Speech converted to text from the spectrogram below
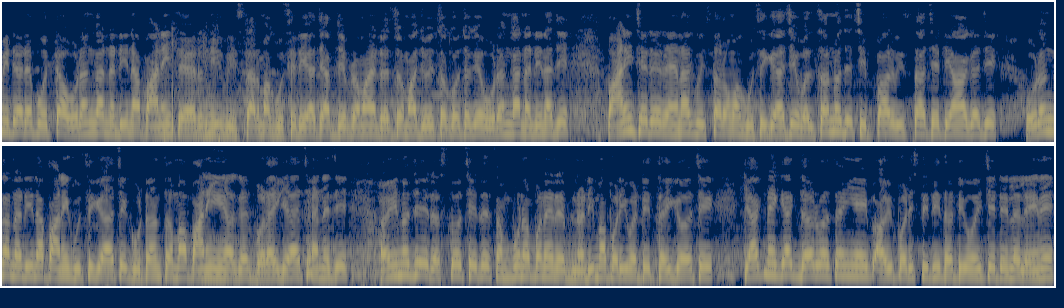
મીટરે પહોંચતા ઓરંગા નદીના પાણી શહેરની વિસ્તારમાં ઘૂસી રહ્યા છે. આપ જે પ્રમાણે દ્રશ્યોમાં જોઈ શકો છો કે ઓરંગા નદીના જે પાણી છે તે રહેણાંક વિસ્તારોમાં ઘૂસી ગયા છે. વલસાડનો જે ચિપ્પાડ વિસ્તાર છે ત્યાં આગળ જે ઓરંગા નદીના પાણી ઘૂસી ગયા છે. ઘૂંટણસમાં પાણી આગળ ભરાઈ ગયા છે અને જે અહીંનો જે રસ્તો છે તે સંપૂર્ણપણે નદીમાં પરિવર્તિત થઈ ગયો છે. ક્યાંક ને ક્યાંક દર વર્ષે અહીં આવી પરિસ્થિતિ થતી હોય છે. તેને લઈને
